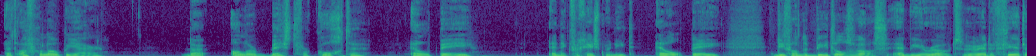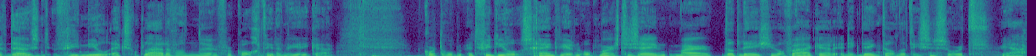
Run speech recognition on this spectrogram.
het afgelopen jaar de allerbest verkochte LP... en ik vergis me niet, LP, die van de Beatles was, Abbey Road. Er werden 40.000 vinyl-exemplaren van uh, verkocht in Amerika. Kortom, het vinyl schijnt weer een opmars te zijn... maar dat lees je wel vaker. En ik denk dan, dat is een soort ja,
